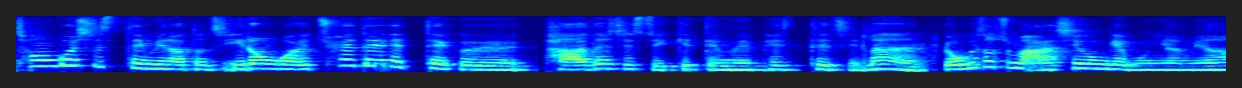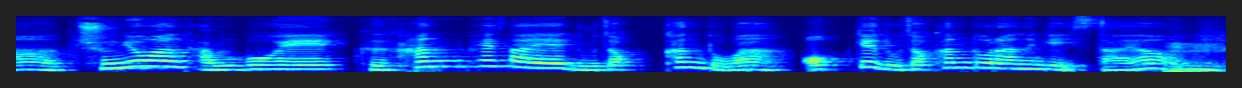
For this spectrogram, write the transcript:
청구 시스템이라든지 이런 거에 최대 혜택을 받으실 수 있기 때문에 베스트지만 여기서 좀 아쉬운 게 뭐냐면 중요한 담보의 그 한 회사의 누적 한도와 업계 누적 한도라는 게 있어요. 음,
